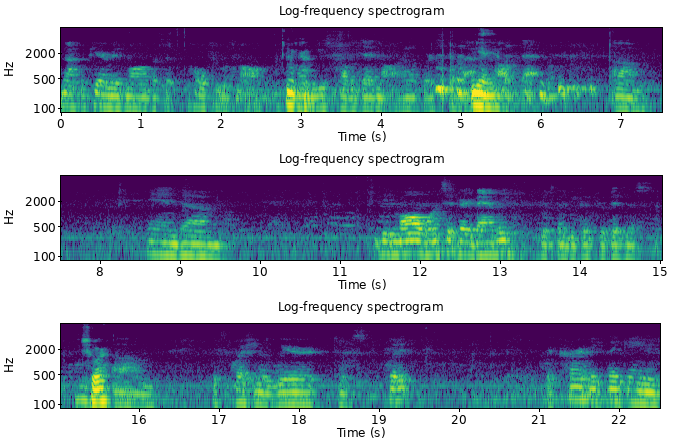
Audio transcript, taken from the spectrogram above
not the Pyramid Mall, but the Whole Foods Mall. Okay. We used to call the Dead Mall, I don't know if we're still allowed Yeah, to yeah. call it that. Um, And, um, the mall wants it very badly, it's gonna be good for business. Sure. Um, It's a question of where to s- put it. They're currently thinking,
